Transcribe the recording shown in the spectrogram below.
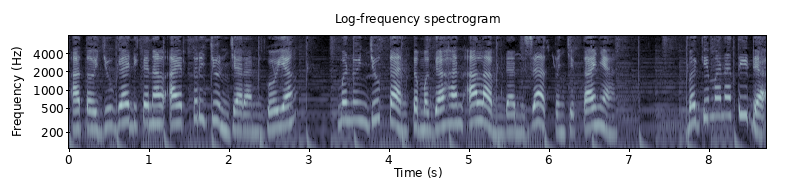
atau juga dikenal air terjun Jaran Goyang menunjukkan kemegahan alam dan zat penciptanya. Bagaimana tidak?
